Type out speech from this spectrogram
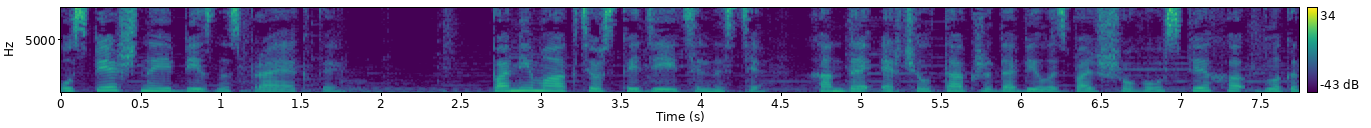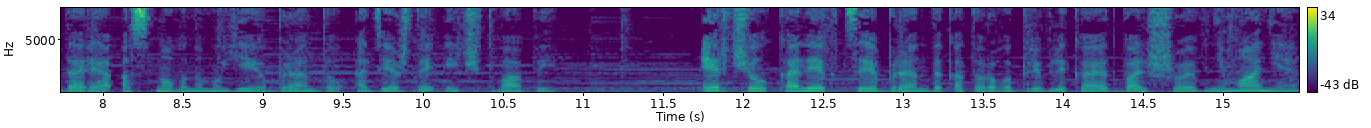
Успешные бизнес-проекты. Помимо актерской деятельности, Ханде Эрчел также добилась большого успеха благодаря основанному ею бренду одежды H2B. Эрчел – коллекция бренда которого привлекает большое внимание,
